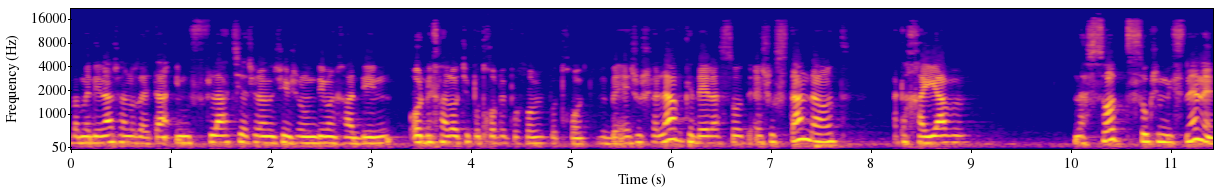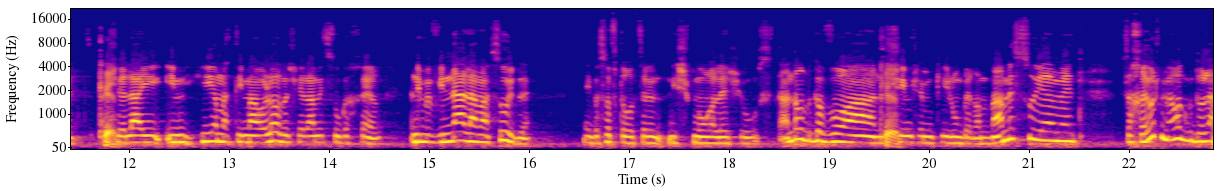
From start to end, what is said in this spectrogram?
במדינה שלנו זה הייתה אינפלציה של אנשים שלומדים עריכת דין, עוד מכללות שפותחות ופותחות ופותחות, ובאיזשהו שלב, כדי לעשות איזשהו סטנדרט, אתה חייב לעשות סוג של מסננת. כן. השאלה היא אם היא המתאימה או לא, זו שאלה מסוג אחר. אני מבינה למה עשו את זה. בסוף אתה רוצה לשמור על איזשהו סטנדרט גבוה, כן. אנשים שהם כאילו ברמה מסוימת. זו אחריות מאוד גדולה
